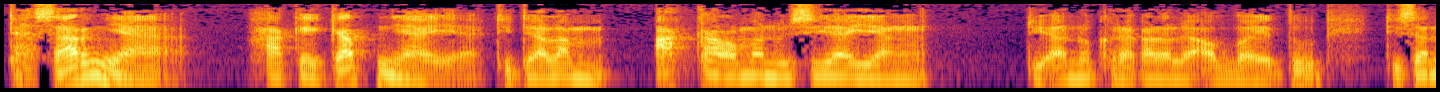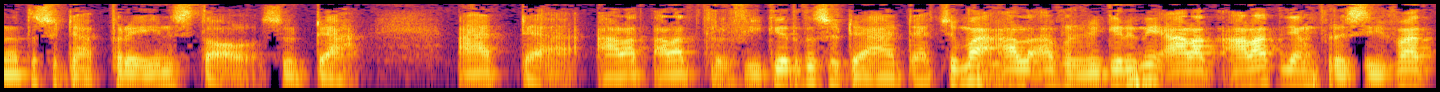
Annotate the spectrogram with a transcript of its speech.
dasarnya hakikatnya ya di dalam akal manusia yang dianugerahkan oleh Allah itu di sana itu sudah pre-install, sudah ada alat-alat berpikir itu sudah ada. Cuma alat berpikir ini alat-alat yang bersifat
